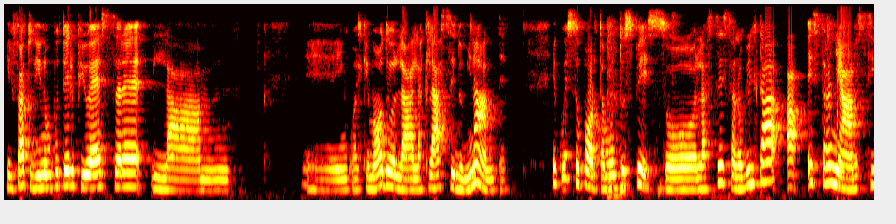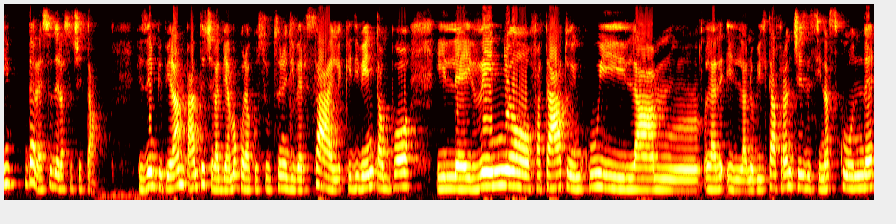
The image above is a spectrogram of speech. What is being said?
il fatto di non poter più essere la, mm, eh, in qualche modo la, la classe dominante e questo porta molto spesso la stessa nobiltà a estraniarsi dal resto della società. L'esempio più lampante ce l'abbiamo con la costruzione di Versailles, che diventa un po' il, il regno fatato in cui la, mm, la, la nobiltà francese si nasconde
